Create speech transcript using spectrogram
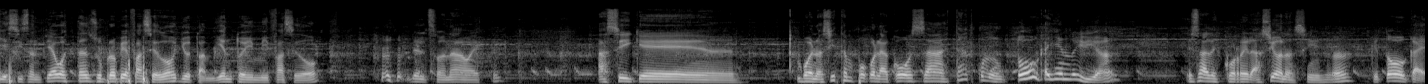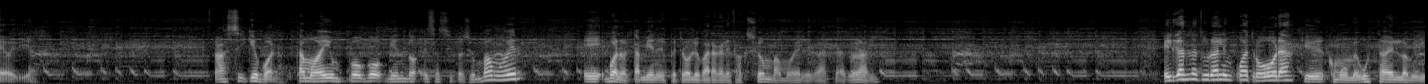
Oye, si Santiago está en su propia fase 2, yo también estoy en mi fase 2 del sonado este. Así que, bueno, así está un poco la cosa. Está como todo cayendo hoy día. ¿eh? Esa descorrelación así, ¿eh? que todo cae hoy día. Así que bueno, estamos ahí un poco viendo esa situación. Vamos a ver, eh, bueno, también el petróleo para calefacción, vamos a ver el gas natural. El gas natural en 4 horas, que como me gusta verlo a mí,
